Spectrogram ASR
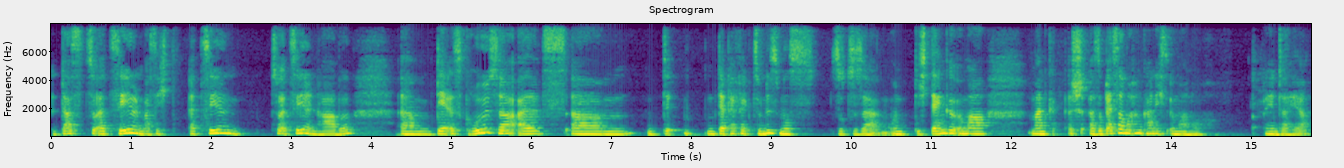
das zu erzählen, was ich erzählen zu erzählen habe, ähm, der ist größer als ähm, de, der Perfektionismus sozusagen. Und ich denke immer, man, also besser machen kann ich es immer noch hinterher.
